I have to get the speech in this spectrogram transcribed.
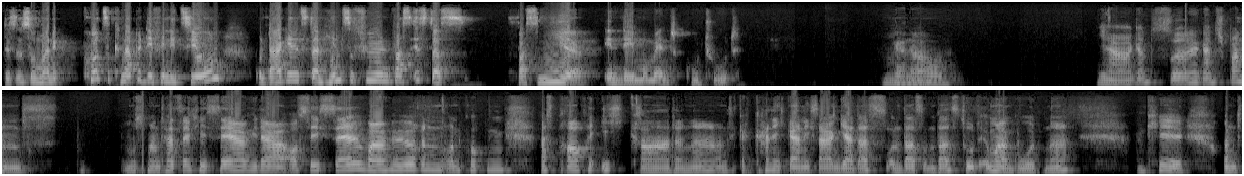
Das ist so meine kurze, knappe Definition. Und da gilt es dann hinzufühlen, was ist das, was mir in dem Moment gut tut. Mhm. Genau. Ja, ganz, äh, ganz spannend. Muss man tatsächlich sehr wieder auf sich selber hören und gucken, was brauche ich gerade, ne? Und kann ich gar nicht sagen, ja, das und das und das tut immer gut, ne? Okay. Und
